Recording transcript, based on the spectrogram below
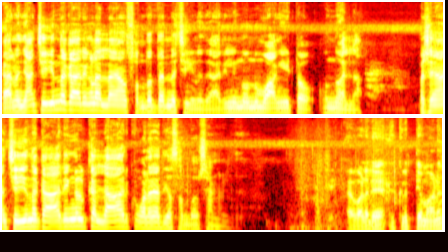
കാരണം ഞാൻ ചെയ്യുന്ന കാര്യങ്ങളെല്ലാം ഞാൻ സ്വന്തം തന്നെ ചെയ്യണത്. ആരിൽ നിന്നൊന്നും വാങ്ങിയിട്ടോ ഒന്നുമല്ല. പക്ഷേ ഞാൻ ചെയ്യുന്ന കാര്യങ്ങൾക്ക് എല്ലാവർക്കും വളരെയധികം സന്തോഷമാണുള്ളത്. വളരെ കൃത്യമാണ്.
